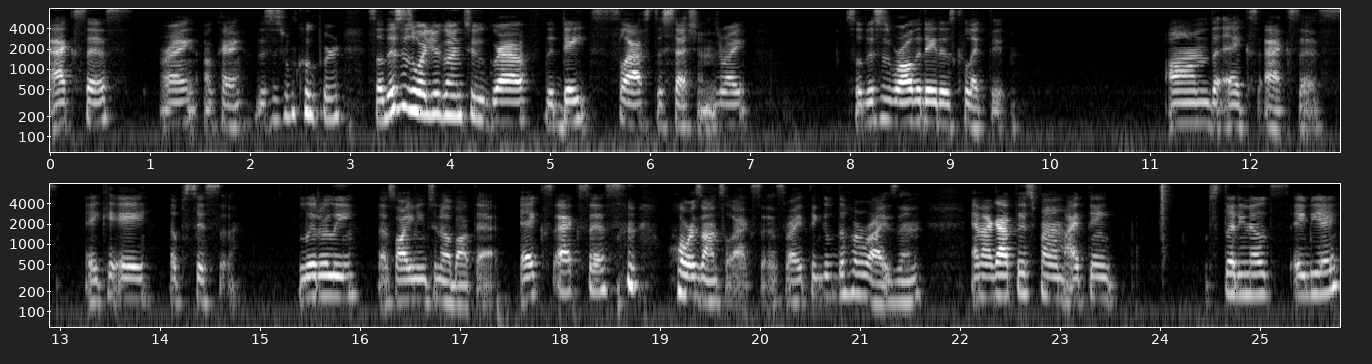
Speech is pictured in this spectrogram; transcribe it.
axis, right? Okay, this is from Cooper. So this is where you're going to graph the dates slash the sessions, right? So this is where all the data is collected on the x-axis, aka abscissa. Literally, that's all you need to know about that. X-axis, horizontal axis, right? Think of the horizon. And I got this from, I think, Study Notes ABA.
